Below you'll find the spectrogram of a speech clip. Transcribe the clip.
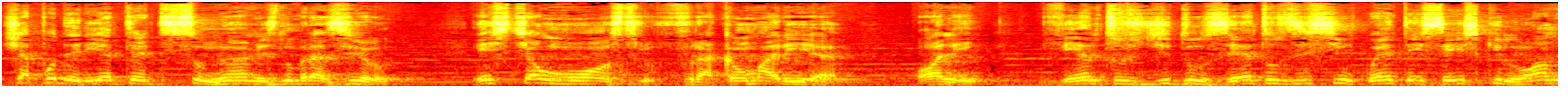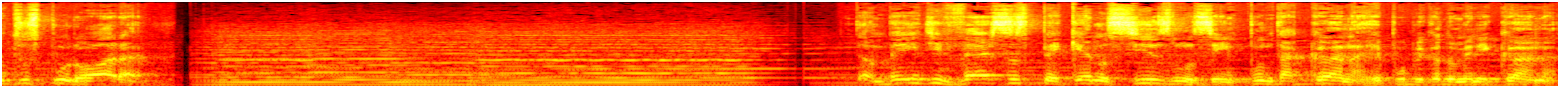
já poderia ter tsunamis no Brasil. Este é o monstro, Furacão Maria. Olhem, ventos de 256 km por hora. Também diversos pequenos sismos em Punta Cana, República Dominicana.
